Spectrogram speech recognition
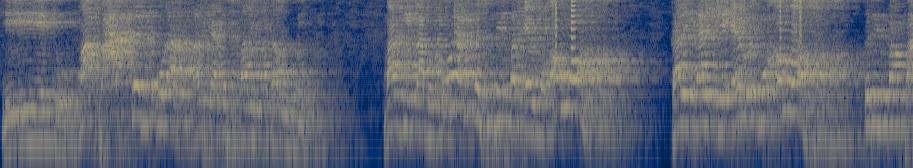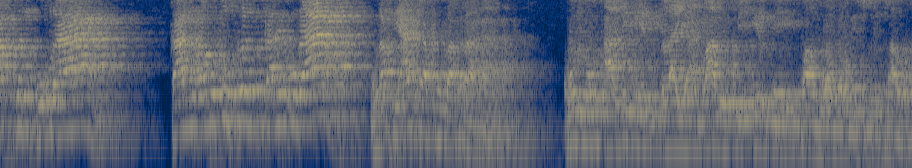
itu manfaatkan kurang. Nalika geus balik ka bumi. Magi lamun kurang geus ilmu Allah. Kali-kali ilmu Allah teu manfaatkan kurang kanu ngabutuhkeun kali urang urang diancam ku baterangan kullu alimin layak malu bi ilmi fa huwa warisul sawa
